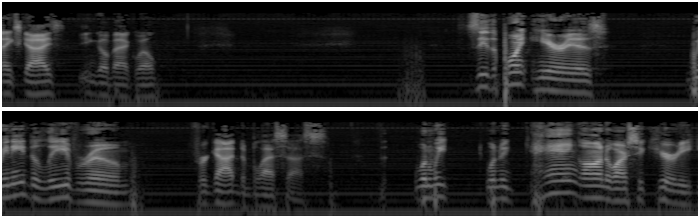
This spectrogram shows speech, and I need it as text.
Thanks, guys. You can go back, Will. See, the point here is we need to leave room for God to bless us. When we when we hang on to our security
